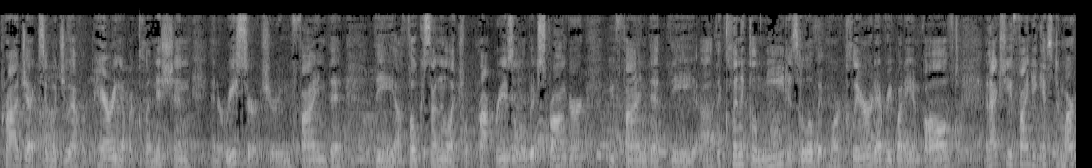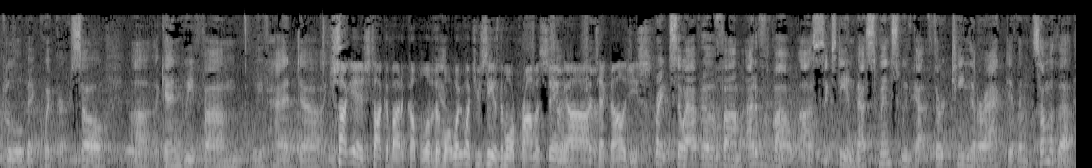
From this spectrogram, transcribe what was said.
projects in which you have a pairing of a clinician and a researcher, you find that the uh, focus on intellectual property is a little bit stronger. You find that the uh, the clinical need is a little bit more clear to everybody involved, and actually you find it gets to market a little bit quicker. So uh, again, we've um, we've had uh, just talk, yeah, just talk about a couple of the yeah. more, what you see is the more promising sure, uh, sure. technologies. Right. So out of um, out of about uh, 60 investments, we've got 13 that are active, and some of the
